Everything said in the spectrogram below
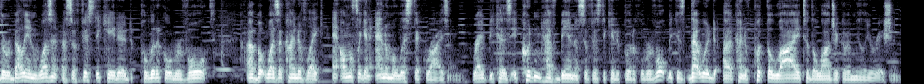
The rebellion wasn't a sophisticated political revolt, uh, but was a kind of like almost like an animalistic rising, right? Because it couldn't have been a sophisticated political revolt because that would uh, kind of put the lie to the logic of amelioration.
